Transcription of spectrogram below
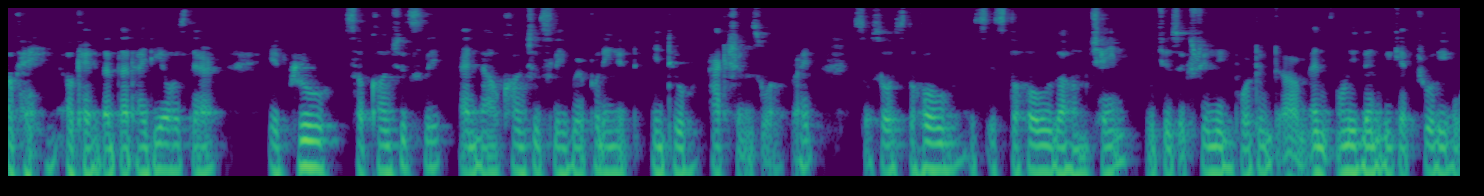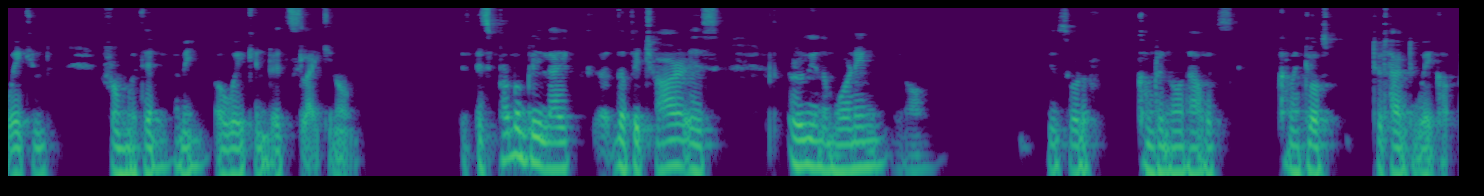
okay, okay, that that idea was there. It grew subconsciously, and now consciously we're putting it into action as well, right? So, so it's the whole, it's, it's the whole um, chain, which is extremely important, um, and only then we get truly awakened from within. I mean, awakened. It's like you know, it's probably like uh, the vichar is early in the morning. You know, you sort of come to know now it's coming close to time to wake up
